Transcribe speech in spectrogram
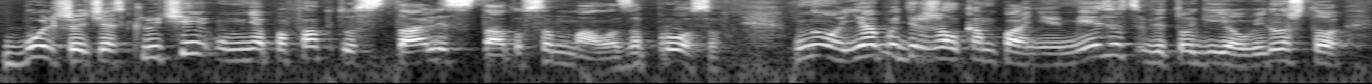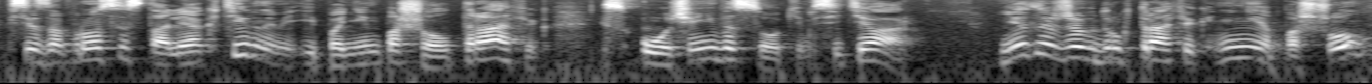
большая часть ключей у меня по факту стали статусом «мало запросов». Но я поддержал компанию месяц, в итоге я увидел, что все запросы стали активными, и по ним пошел трафик с очень высоким CTR. Если же вдруг трафик не пошел,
